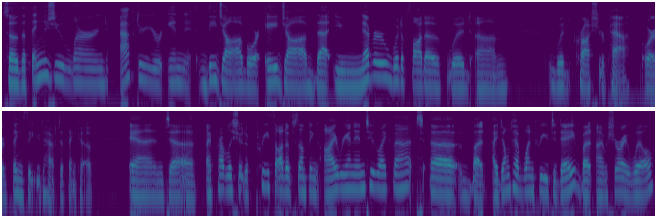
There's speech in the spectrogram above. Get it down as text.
So the things you learned after you're in the job or a job that you never would have thought of would um, would cross your path or things that you'd have to think of. And uh, I probably should have pre thought of something I ran into like that, uh, but I don't have one for you today, but I'm sure I will.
